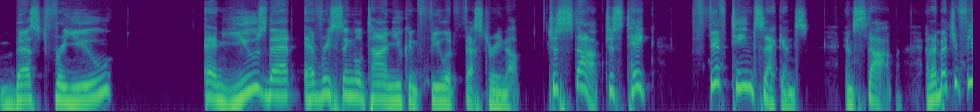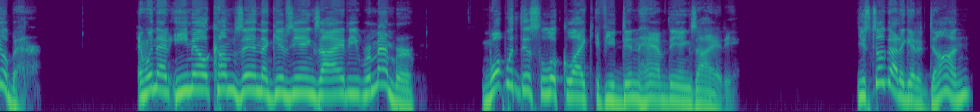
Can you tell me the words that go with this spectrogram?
best for you and use that every single time you can feel it festering up. Just stop. Just take 15 seconds and stop. And I bet you feel better. And when that email comes in that gives you anxiety, remember, what would this look like if you didn't have the anxiety? You still got to get it done.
